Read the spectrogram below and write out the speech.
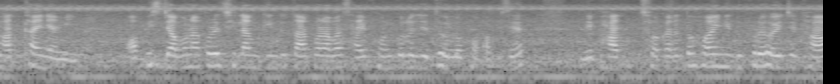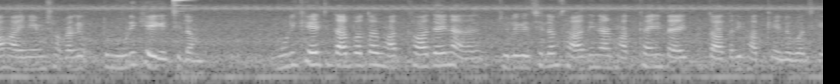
ভাত খাইনি আমি। অফিস যাব না করেছিলাম, কিন্তু তারপর আবার সাই ফোন করলে, যেতে হলো অফিসে। যে ভাত সকালে তো হয়নি, দুপুরে হয়েছে, খাওয়া হয়নি, আমি সকালে একটু মুড়ি খেয়ে গেছিলাম। মুড়ি খেয়েছি, তারপর তো আর ভাত খাওয়া যায় না। চলে গেছিলাম, সারাদিন আর ভাত খাইনি, তাই একটু তাড়াতাড়ি ভাত খেয়ে নেব আজকে।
